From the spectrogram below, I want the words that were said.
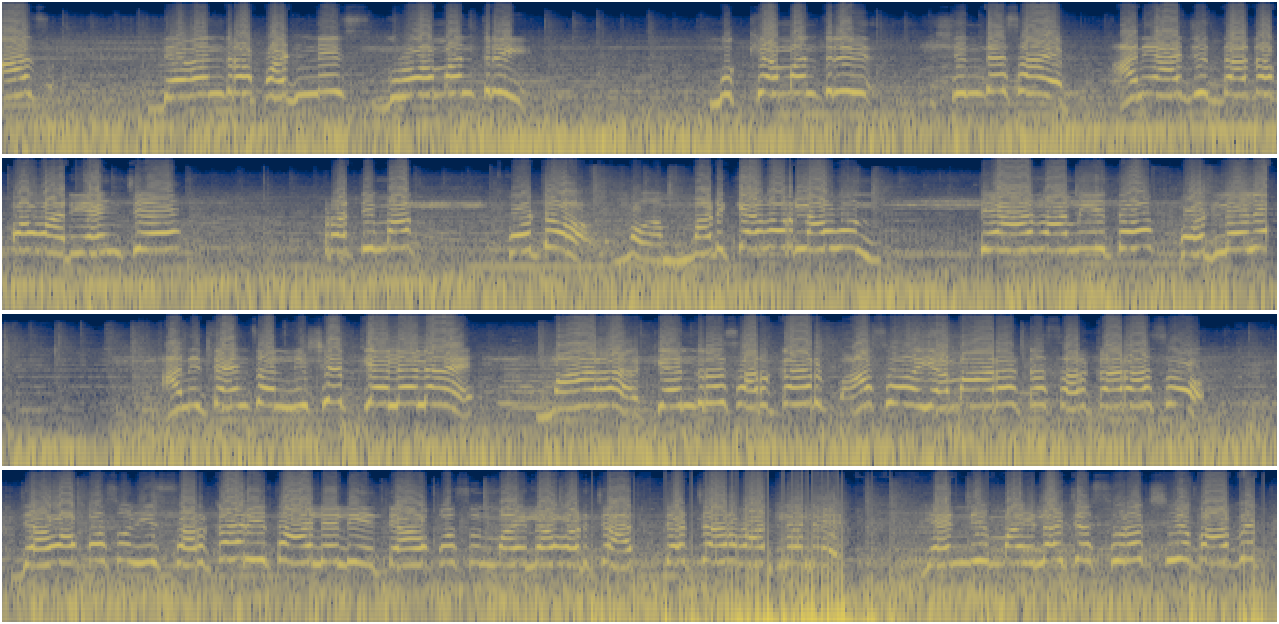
आज देवेंद्र फडणवीस गृहमंत्री मुख्यमंत्री शिंदे साहेब आणि अजितदादा पवार यांचे प्रतिमा फोटो मडक्यावर लावून ते आज आम्ही इथं फोडलेले आणि त्यांचा निषेध केलेला आहे. महारा केंद्र सरकार असो या महाराष्ट्र सरकार असो जेव्हापासून ही सरकार इथं आलेली तेव्हापासून महिलावरचे अत्याचार वाढलेले यांनी महिलाच्या सुरक्षेबाबत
